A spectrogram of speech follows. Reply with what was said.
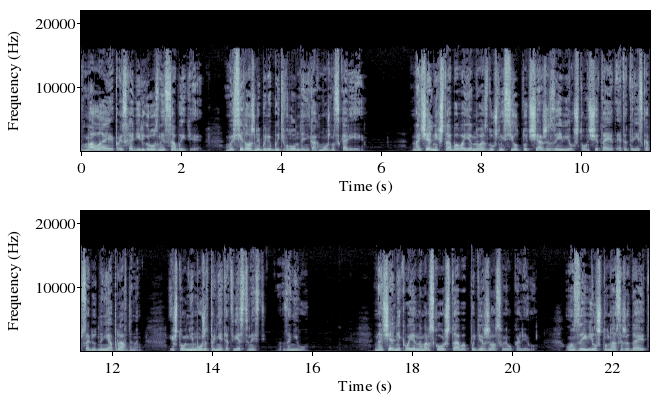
В Малайи происходили грозные события. Мы все должны были быть в Лондоне как можно скорее. Начальник штаба военно-воздушных сил тотчас же заявил, что он считает этот риск абсолютно неоправданным и что он не может принять ответственность за него. Начальник военно-морского штаба поддержал своего коллегу. Он заявил, что нас ожидает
